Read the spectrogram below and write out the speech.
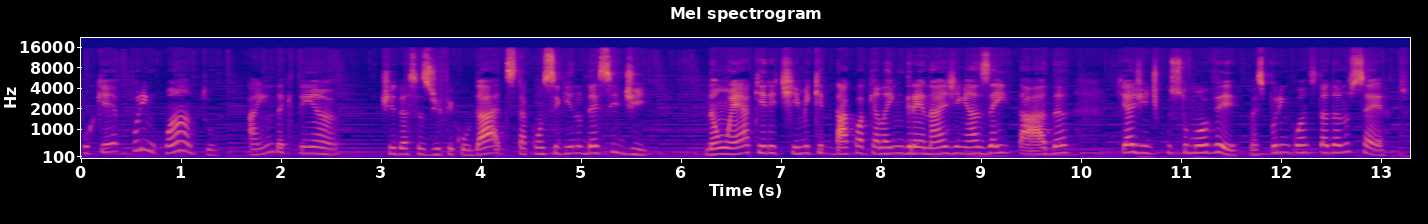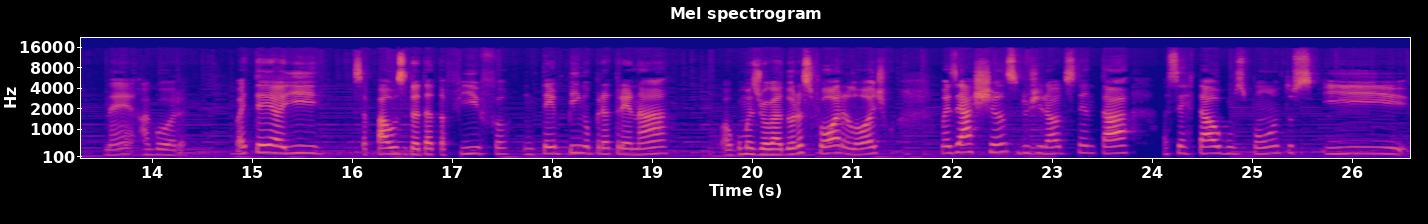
porque por enquanto, ainda que tenha tido essas dificuldades, está conseguindo decidir. Não é aquele time que tá com aquela engrenagem azeitada que a gente costumou ver, mas por enquanto está dando certo, né? Agora, vai ter aí essa pausa da data FIFA, um tempinho para treinar, algumas jogadoras fora, lógico, mas é a chance do Giraldes tentar acertar alguns pontos e,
